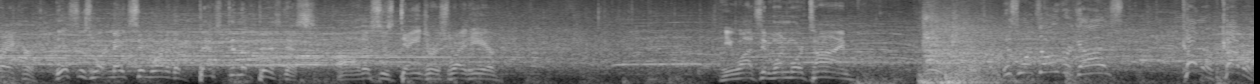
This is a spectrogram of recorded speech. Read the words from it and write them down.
Ah. This is what makes him one of the best in the business. Oh, this is dangerous right here. He wants it one more time. This one's over, guys. Cover, cover.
